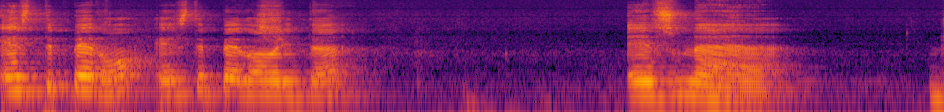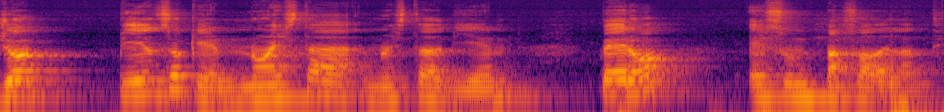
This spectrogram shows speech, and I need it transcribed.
este pedo, este pedo ahorita es una... Yo pienso que no está, no está bien, pero es un paso adelante.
